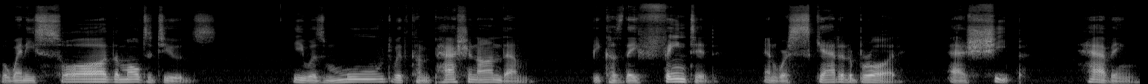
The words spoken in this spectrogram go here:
But when he saw the multitudes, he was moved with compassion on them because they fainted and were scattered abroad as sheep having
